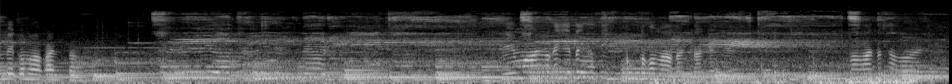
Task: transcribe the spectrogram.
Ayan, may kumakanta. May mga nakikita yung TikTok na kumakanta. Ganyan. Kumakanta sa kanya.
